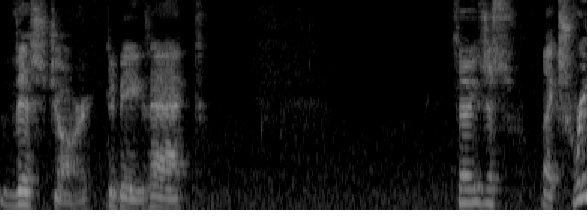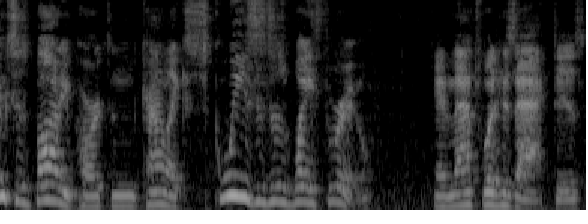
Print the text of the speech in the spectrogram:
This jar, to be exact. So he just like shrinks his body parts and kind of like squeezes his way through. And that's what his act is.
